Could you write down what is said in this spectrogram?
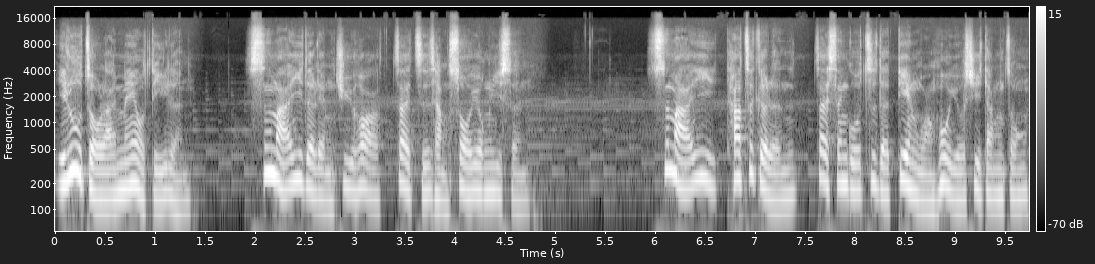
一路走来没有敌人，司马懿的两句话在职场受用一生。司马懿，他这个人，在《三国志》的电玩或游戏当中，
